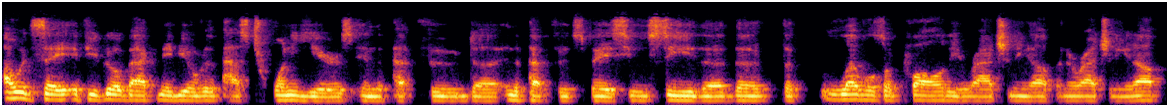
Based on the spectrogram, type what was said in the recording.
I would say if you go back maybe over the past 20 years in the pet food, uh, in the pet food space, you'll see the, the, the levels of quality ratcheting up and ratcheting it up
